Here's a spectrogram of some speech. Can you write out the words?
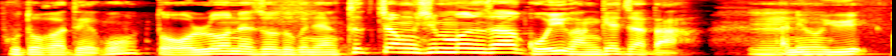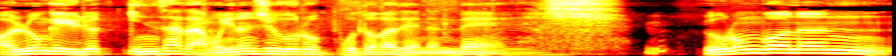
보도가 되고 또 언론에서도 그냥 특정 신문사 고위 관계자다 아니면 유- 언론계 유력 인사다 뭐 이런 식으로 보도가 되는데 요런 거는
